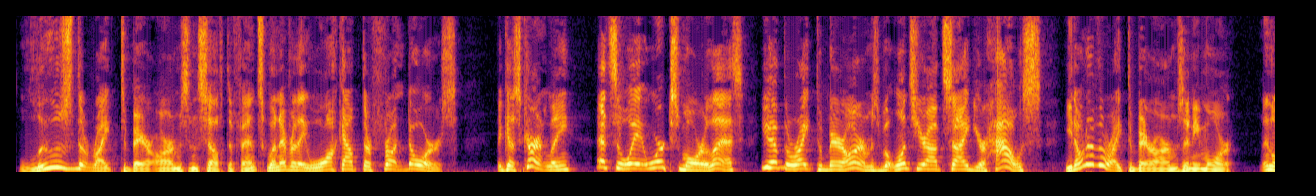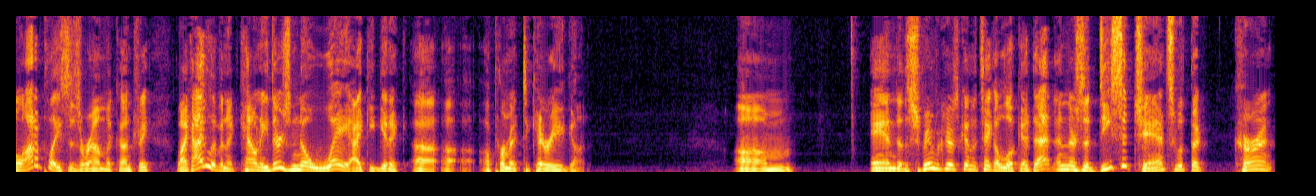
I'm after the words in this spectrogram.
lose the right to bear arms in self-defense whenever they walk out their front doors. Because currently, that's the way it works more or less. You have the right to bear arms, but once you're outside your house, you don't have the right to bear arms anymore. In a lot of places around the country, like I live in a county, there's no way I could get a, a, a permit to carry a gun. Um, and the Supreme Court is going to take a look at that, and there's a decent chance with the current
